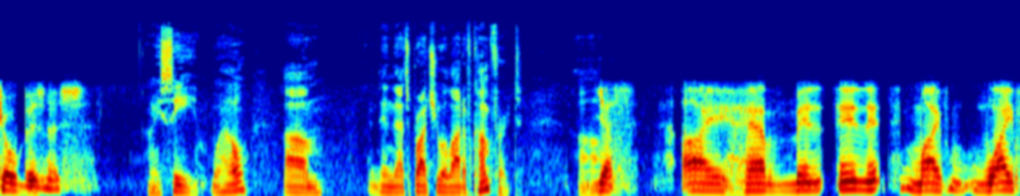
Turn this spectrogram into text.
show business. I see. Well, um, and that's brought you a lot of comfort. Yes, I have been in it. My wife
